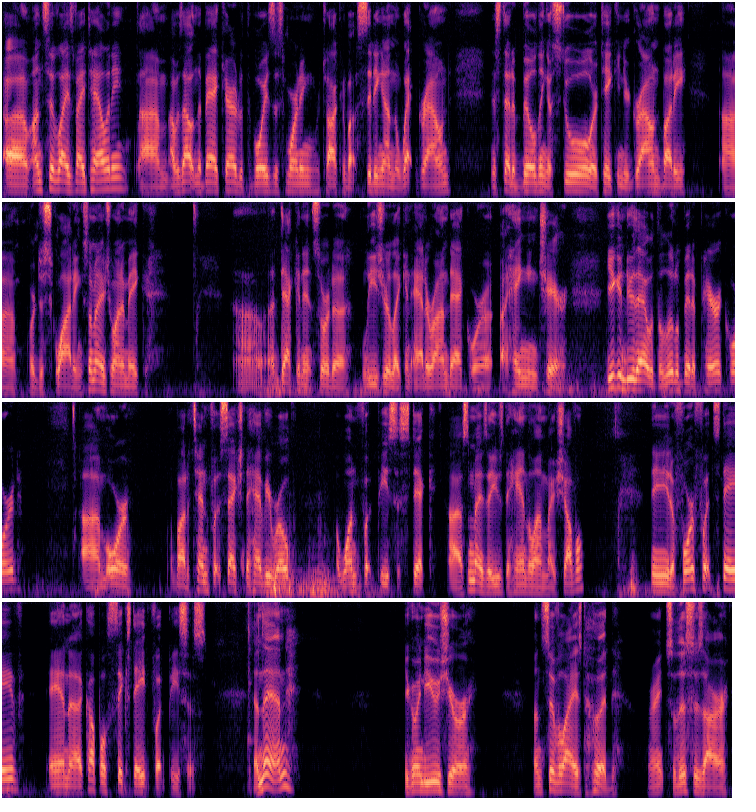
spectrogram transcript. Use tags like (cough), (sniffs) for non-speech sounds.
uh, uncivilized vitality. Um, I was out in the backyard with the boys this morning. We're talking about sitting on the wet ground instead of building a stool or taking your ground buddy uh, or just squatting. Sometimes you want to make uh, a decadent sort of leisure like an Adirondack or a, a, hanging chair. You can do that with a little bit of paracord um, or about a 10 foot section of heavy rope, a one foot piece of stick. Uh, sometimes I use the handle on my shovel. Then you need a four foot stave and a couple six to eight foot pieces. And then you're going to use your uncivilized hood, right? So this is our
